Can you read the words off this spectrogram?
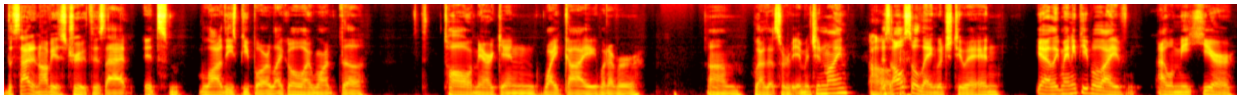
the sad and obvious truth is that it's a lot of these people are like, oh, I want the tall American white guy, whatever, um, who have that sort of image in mind. Oh, There's okay. also language to it, and yeah, like many people I've I will meet here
